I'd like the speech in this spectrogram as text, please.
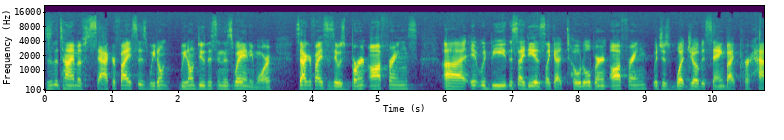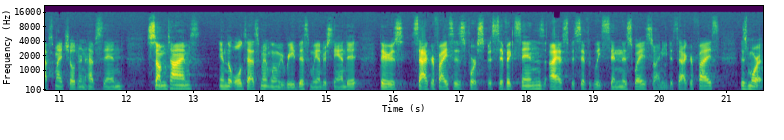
This is the time of sacrifices. We don't, we don't do this in this way anymore. Sacrifices, it was burnt offerings. Uh, it would be this idea is like a total burnt offering, which is what Job is saying by perhaps my children have sinned. Sometimes in the Old Testament, when we read this and we understand it, there's sacrifices for specific sins. I have specifically sinned this way, so I need to sacrifice. This is more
